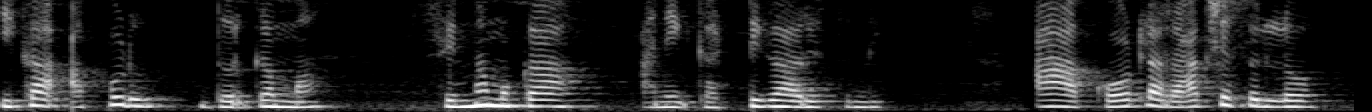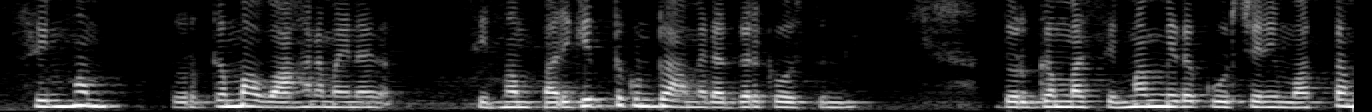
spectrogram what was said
ఇక అప్పుడు దుర్గమ్మ సింహముఖ అని గట్టిగా అరుస్తుంది. ఆ కోట్ల రాక్షసుల్లో సింహం దుర్గమ్మ వాహనమైన సింహం పరిగెత్తుకుంటూ ఆమె దగ్గరకు వస్తుంది. దుర్గమ్మ సింహం మీద కూర్చొని మొత్తం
